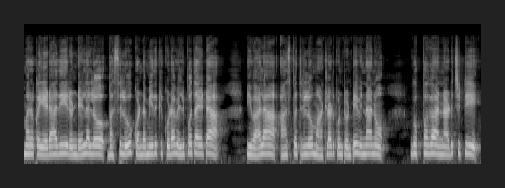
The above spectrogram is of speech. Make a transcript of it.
మరొక ఏడాది రెండేళ్ళలో బస్సులు కొండ మీదకి కూడా వెళ్ళిపోతాయట. ఇవాళ ఆసుపత్రిలో మాట్లాడుకుంటుంటే విన్నాను. గొప్పగా అన్నాడు చిట్టి.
